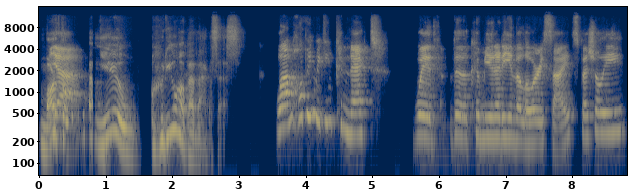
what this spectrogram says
Martha, yeah. you? Who do you hope have access? Well, I'm hoping we can connect with the community in the Lower East Side, especially,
